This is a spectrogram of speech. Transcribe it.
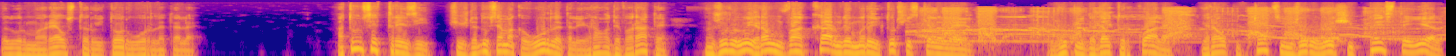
îl urmăreau stăruitor urletele. Atunci se trezi și își dădu seama că urletele erau adevărate. În jurul lui era un vacarm de mărăituri și schelele Lupii dădeau târcoale, erau cu toți în jurul lui și peste el.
